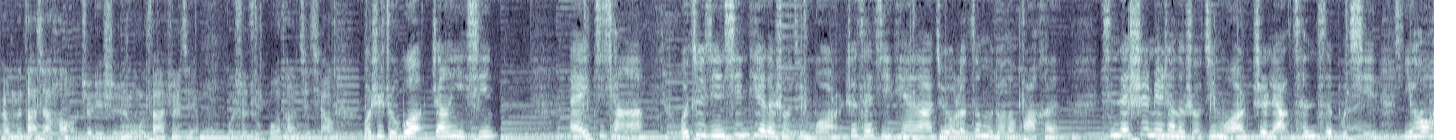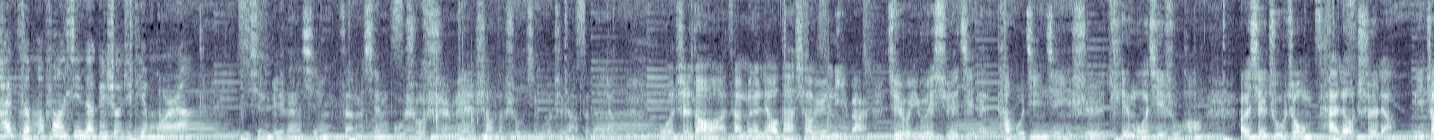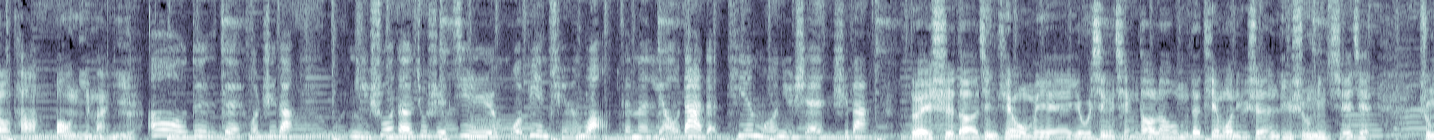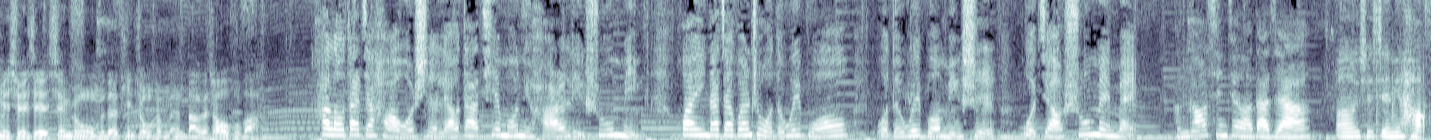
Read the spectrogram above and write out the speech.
朋友们，大家好，这里是人物杂志节目，我是主播唐继强，我是主播张艺兴。哎，继强啊，我最近新贴的手机膜，这才几天啊，就有了这么多的划痕。现在市面上的手机膜质量参差不齐，以后还怎么放心的给手机贴膜啊？你先别担心，咱们先不说市面上的手机膜质量怎么样，我知道啊，咱们辽大校园里边就有一位学姐，她不仅仅是贴膜技术好，而且注重材料质量，你找她包你满意。哦，对对对，我知道。你说的就是近日火遍全网，咱们辽大的贴膜女神是吧？对，是的。今天我们也有幸请到了我们的贴膜女神李淑敏学姐。淑敏学姐，先跟我们的听众朋友们打个招呼吧。Hello，大家好，我是辽大贴膜女孩李淑敏，欢迎大家关注我的微博哦。我的微博名是我叫舒妹妹，很高兴见到大家。嗯，学姐你好。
